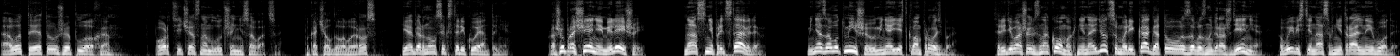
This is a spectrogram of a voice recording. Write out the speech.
А вот это уже плохо. В порт сейчас нам лучше не соваться. Покачал головой Росс и обернулся к старику Энтони. Прошу прощения, милейший. Нас не представили. Меня зовут Миша, у меня есть к вам просьба. Среди ваших знакомых не найдется моряка, готового за вознаграждение вывести нас в нейтральные воды.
